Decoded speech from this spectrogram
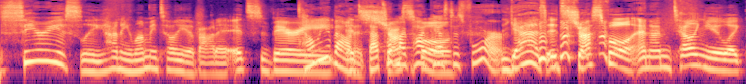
Seriously, honey, let me tell you about it. It's very Tell me about it. That's stressful. what my podcast is for. Yes, it's stressful. And I'm telling you, like,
